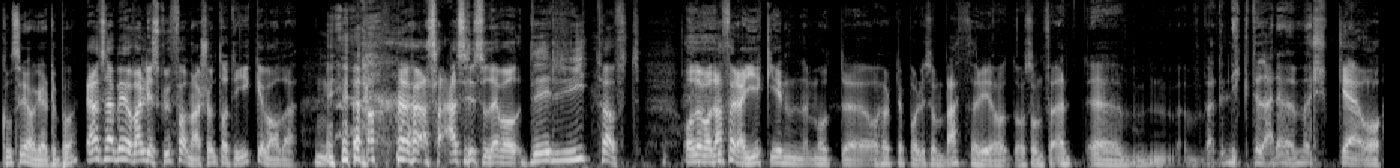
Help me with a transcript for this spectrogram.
hvordan reagerte du på det? Ja, så jeg ble jo veldig skuffa når jeg skjønte at de ikke var det. altså, jeg syns jo det var drittøft. Og det var derfor jeg gikk inn mot uh, og hørte på liksom Bathory og, og sånn, for jeg, uh, jeg likte det der mørket. Og,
